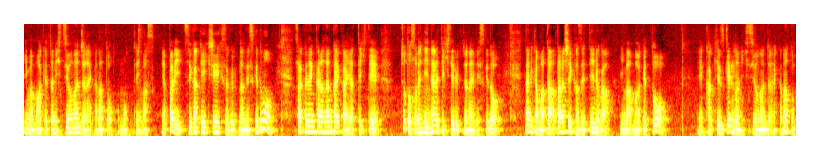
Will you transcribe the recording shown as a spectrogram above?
今マーケットに必要なんじゃないかなと思っています。やっぱり追加景気刺激策なんですけども、昨年から何回かやってきて、ちょっとそれに慣れてきてるじゃないですけど何かまた新しい風っていうのが今マーケットを活気づけるのに必要なんじゃないかなと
